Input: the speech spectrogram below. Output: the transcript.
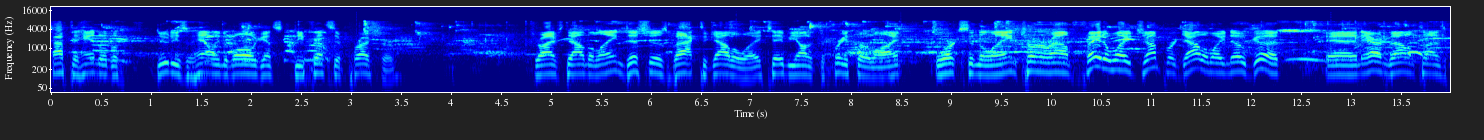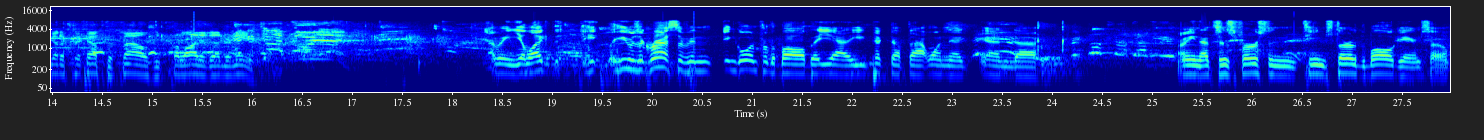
have to handle the duties of handling the ball against defensive pressure. Drives down the lane, dishes back to Galloway. Tavion at the free throw line. Works in the lane, turnaround, fadeaway jumper. Galloway no good. And Aaron Valentine's going to pick up the fouls. He collided underneath. I mean, you like the, he, he was aggressive in, in going for the ball, but yeah, he picked up that one, and uh, I mean that's his first and team's third of the ball game. So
